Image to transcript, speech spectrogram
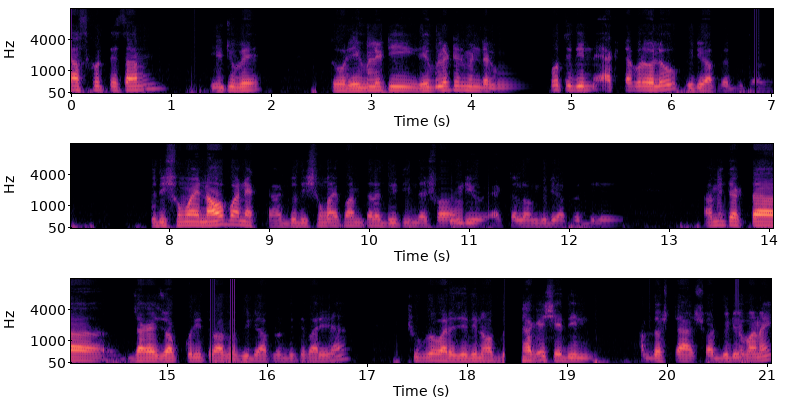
কাজ করতে চান ইউটিউবে তো রেগুলেটি রেগুলেটর মেনটেন প্রতিদিন একটা করে হলেও ভিডিও আপলোড দিতে হবে। যদি সময় নাও পান একটা, আর যদি সময় পান তাহলে দুই তিনটা শর্ট ভিডিও একটা লং ভিডিও আপলোড দিলে। আমি তো একটা জায়গায় জব করি, তো আমি ভিডিও আপলোড দিতে পারি না। শুক্রবারে যেদিন অফ থাকে, সেদিন আট দশটা শর্ট ভিডিও বানাই,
